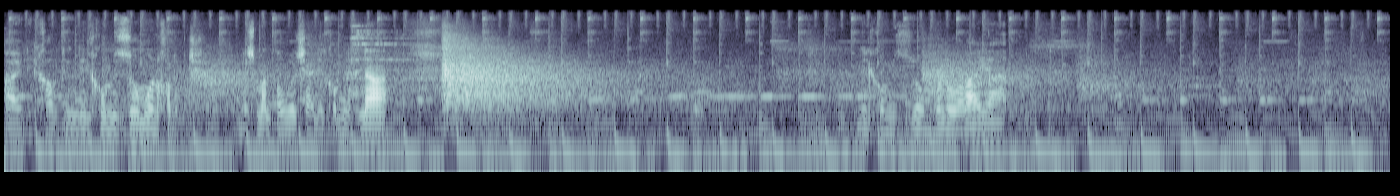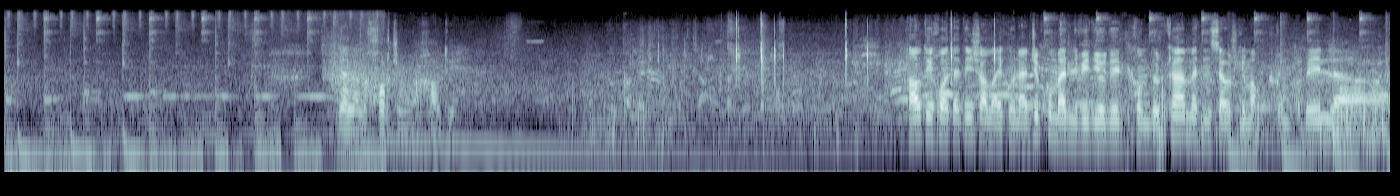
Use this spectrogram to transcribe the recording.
خيالي. خاوتي ندير لكم الزوم ونخرج. باش ما نطولش عليكم لهنا؟ ندير لكم ال zoom من ورايا. يلا نخرجوا اخوتي خاوتي خواتاتي إن شاء الله يكون عجبكم هذا الفيديو ديال لكم دركا ما تنساوش كما قلت لكم قبيل آه،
